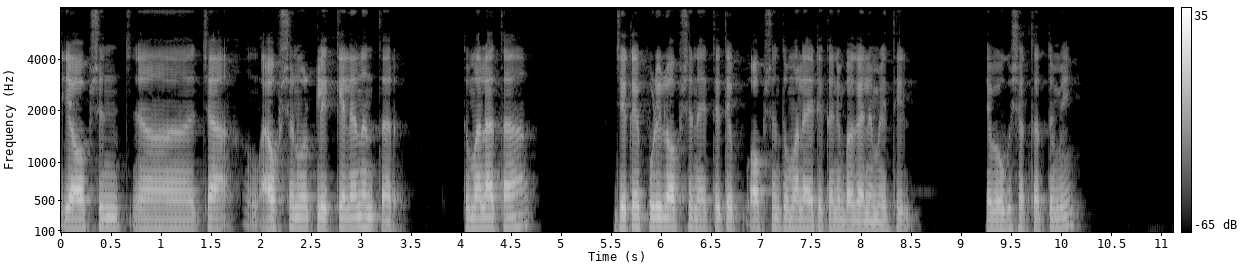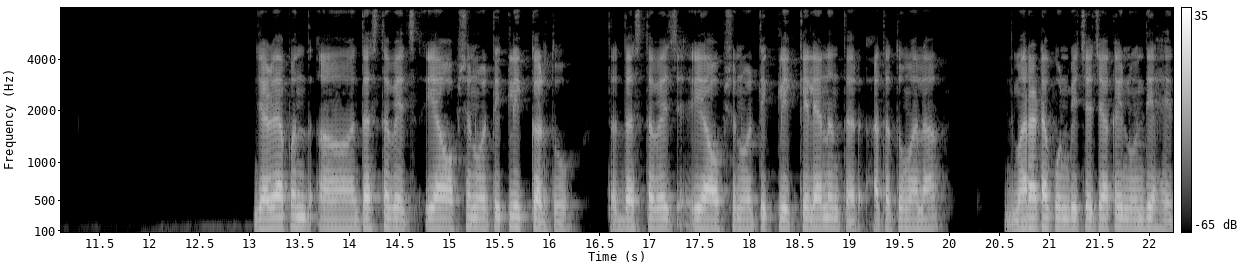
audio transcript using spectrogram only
या ऑप्शन च्या ऑप्शनवर क्लिक केल्यानंतर तुम्हाला आता जे काही पुढील ऑप्शन आहेत ते ते ऑप्शन तुम्हाला या ठिकाणी बघायला मिळतील. हे बघू शकतात तुम्ही. ज्यावेळी आपण दस्तावेज या ऑप्शनवरती क्लिक करतो तर दस्तावेज या ऑप्शनवरती क्लिक केल्यानंतर आता तुम्हाला मराठा कुणबीच्या ज्या काही नोंदी आहेत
